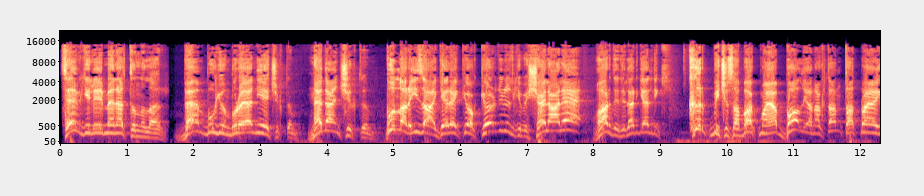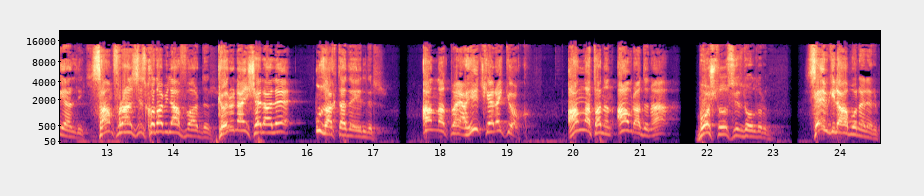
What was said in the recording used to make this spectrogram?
Sevgili Manhattanlılar, ben bugün buraya niye çıktım? Neden çıktım? Bunları izaha gerek yok. Gördüğünüz gibi şelale var dediler geldik. 40 biçisa bakmaya, bal yanaktan tatmaya geldik. San Francisco'da bir laf vardır. Görünen şelale uzakta değildir. Anlatmaya hiç gerek yok. Anlatanın avradına boşluğu siz doldurun. Sevgili abonelerim,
